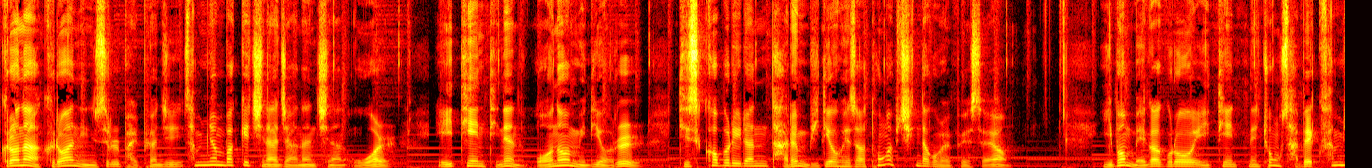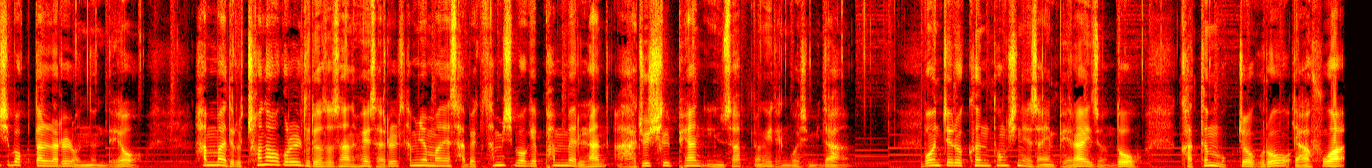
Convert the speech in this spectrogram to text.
그러나 그러한 인수를 발표한 지 3년밖에 지나지 않은 지난 5월 AT&T는 워너 미디어를 디스커버리라는 다른 미디어 회사와 통합시킨다고 발표했어요. 이번 매각으로 AT&T는 총 430억 달러를 얻는데요. 한마디로 천억을 들여서 산 회사를 3년 만에 430억에 판매를 한 아주 실패한 인수합병이 된 것입니다. 두 번째로 큰 통신회사인 베라이전도 같은 목적으로 야후와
